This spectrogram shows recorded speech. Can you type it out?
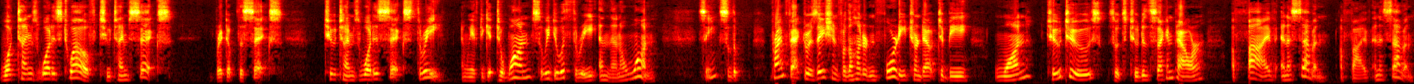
What times what is 12? 2 times 6 break up the 6. 2 times what is 6? 3. And we have to get to 1, so we do a 3 and then a 1. See? So the prime factorization for the 140 turned out to be 1, 2 2's, so it's 2 to the second power, a 5 and a 7, a 5 and a 7.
